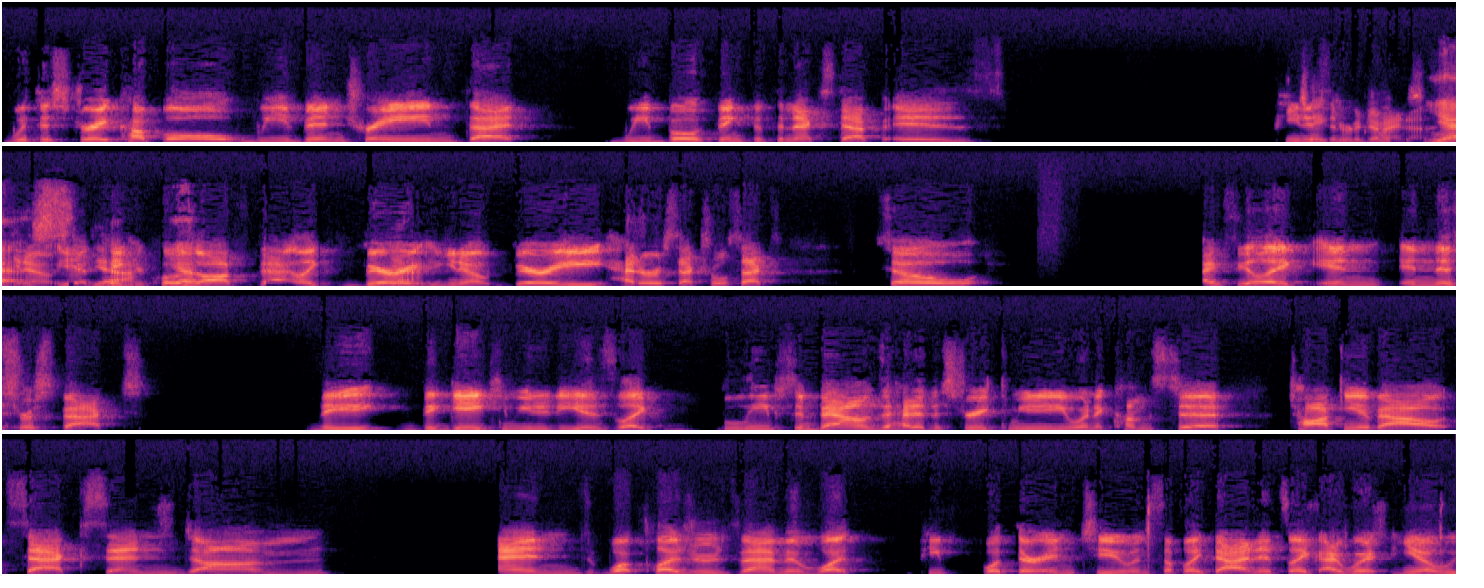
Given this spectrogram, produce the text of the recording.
with a straight couple we've been trained that we both think that the next step is penis Take and vagina clothes you know? Yeah, Yeah. take your clothes Yep. off that like very you know very heterosexual sex. So i feel like in in this respect the the gay community is like leaps and bounds ahead of the straight community when it comes to talking about sex and um and what pleasures them and what people what they're into and stuff like that and it's like i would you know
